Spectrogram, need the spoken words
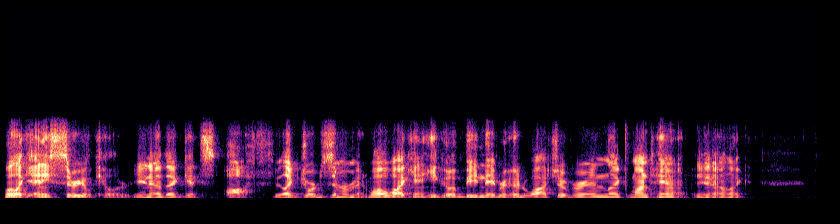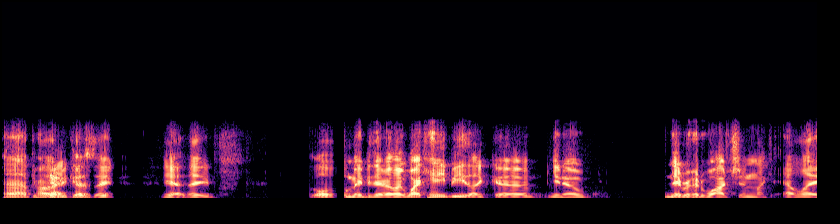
Well, like any serial killer, you know, that gets off, like George Zimmerman. Well, why can't he go be neighborhood watch over in like Montana? You know, like uh, probably because they, yeah, they well maybe they're like why can't he be like uh you know neighborhood watch in like la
